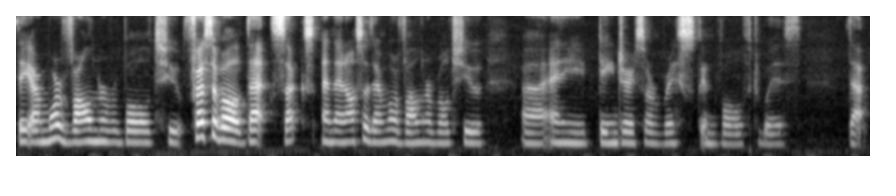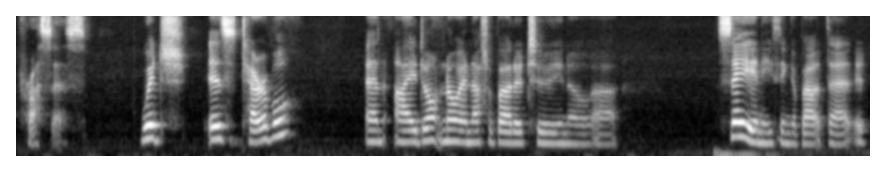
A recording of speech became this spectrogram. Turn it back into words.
they are more vulnerable to first of all that sucks. And then also they're more vulnerable to uh, any dangers or risks involved with that process which is terrible. And i don't know enough about it to you know uh, say anything about that. It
